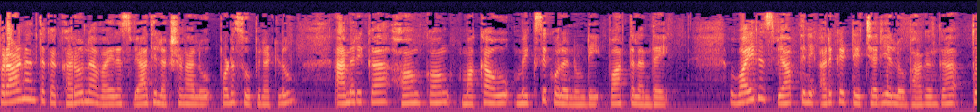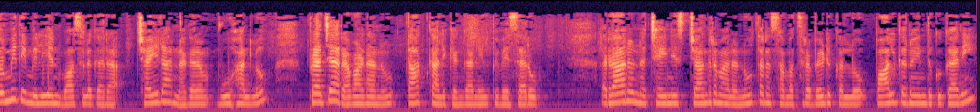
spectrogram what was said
ప్రాణాంతక కరోనా వైరస్ వ్యాధి లక్షణాలు పొడసూపినట్లు అమెరికా హాంకాంగ్ మకావో మెక్సికోల నుండి వార్తలందాయి. వైరస్ వ్యాప్తిని అరికట్టే చర్యల్లో భాగంగా తొమ్మిది మిలియన్ వాసుల గల చైనా నగరం వుహాన్లో ప్రజా రవాణాను తాత్కాలికంగా నిలిపివేశారు. రానున్న చైనీస్ చాంద్రమాన నూతన సంవత్సర వేడుకల్లో పాల్గొనేందుకు గాని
